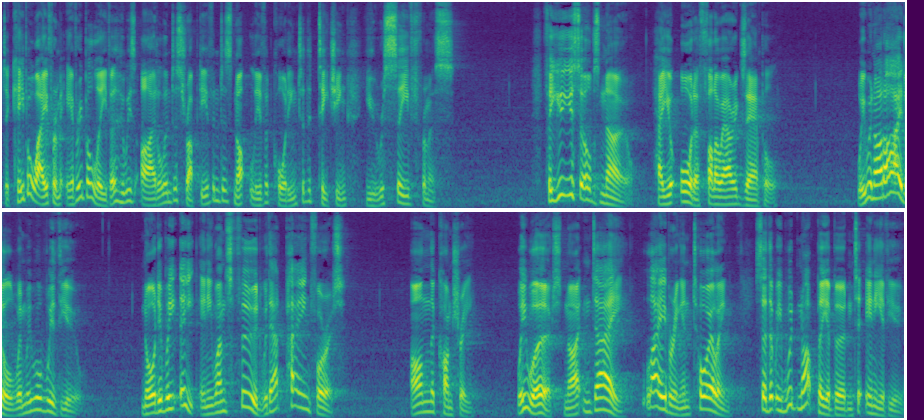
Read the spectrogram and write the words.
to keep away from every believer who is idle and disruptive and does not live according to the teaching you received from us. For you yourselves know how you ought to follow our example. We were not idle when we were with you, nor did we eat anyone's food without paying for it. On the contrary, we worked night and day, labouring and toiling, so that we would not be a burden to any of you.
